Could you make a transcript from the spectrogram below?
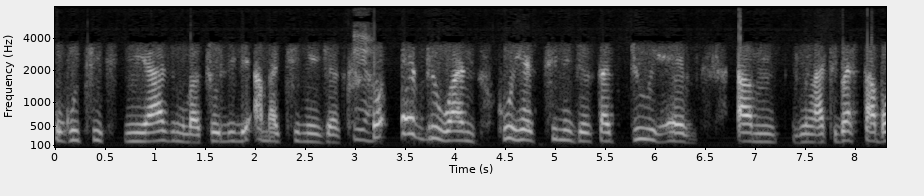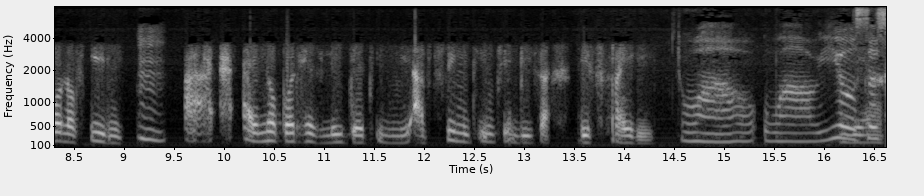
ukuthi ngiyazi ngibatholile ama teenagers Yeah. so everyone who has teenagers that do have um ngathi ba stubborn of ini Mm. I I know God has laid that in me I've seen it in Tembisa this Friday Wow, wow. Yo Yeah. sis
